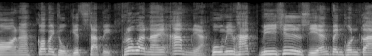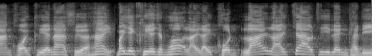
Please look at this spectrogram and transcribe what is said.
งนะ ก็ไม่ถูกยึดทรัพย์อีก เพราะว่านายอ้ำเนี่ยภูมิพัฒน์มีชื่อเสียงเป็นคนกลางคอยเคลียร์หน้าเสือให้ ไม่ใช่เคลียร์เฉพาะหลาย ๆ คน หลายหลายๆเจ้าที่เล่นคดี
